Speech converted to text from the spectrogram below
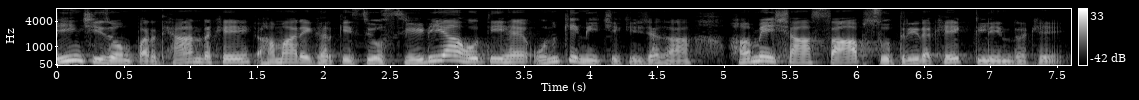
इन चीज़ों पर ध्यान रखें। हमारे घर की जो सीढ़ियाँ होती है, उनके नीचे की जगह हमेशा साफ़ सुथरी रखें, क्लीन रखें।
